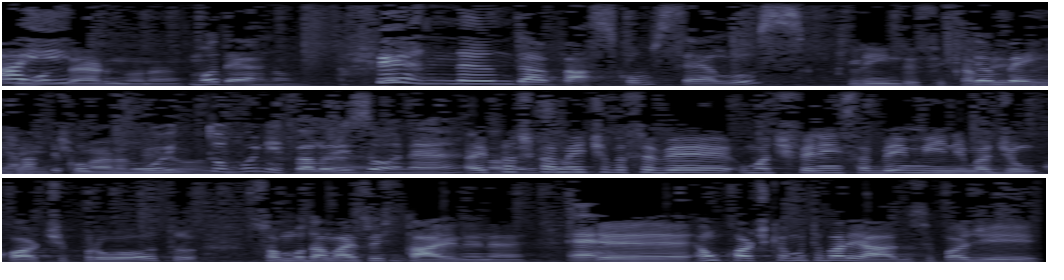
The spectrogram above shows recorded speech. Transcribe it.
Aí- Moderno, né? Moderno. Fernanda Vasconcelos. Lindo esse cabelo, também, ela gente, ficou maravilhoso. muito bonita. Valorizou, né? Aí Valorizou. praticamente você vê uma diferença bem mínima de um corte para o outro, só muda mais o style, né? É. É, é um corte que é muito variado. Você pode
